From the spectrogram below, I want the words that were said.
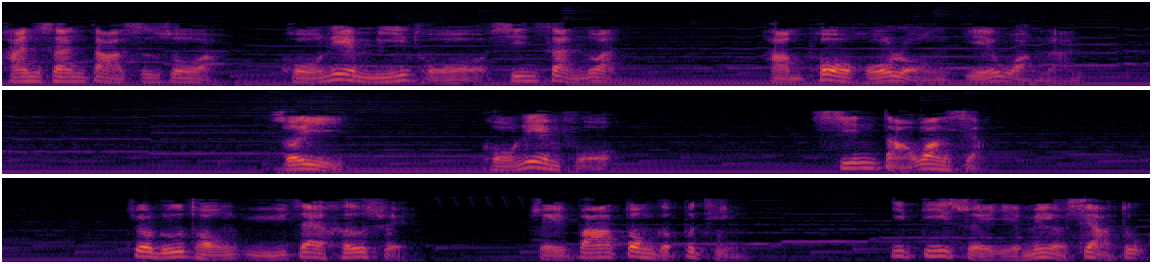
憨山大师说啊，口念弥陀心散乱，喊破喉咙也枉然。所以口念佛，心打妄想。就如同鱼在喝水，嘴巴动个不停，一滴水也没有下肚，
